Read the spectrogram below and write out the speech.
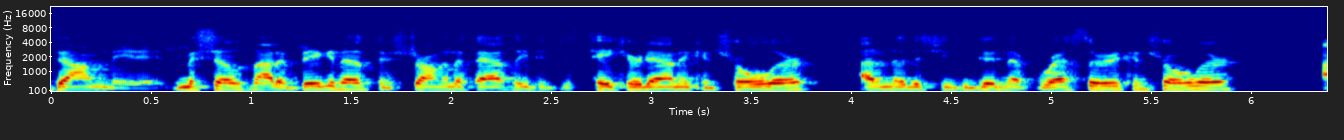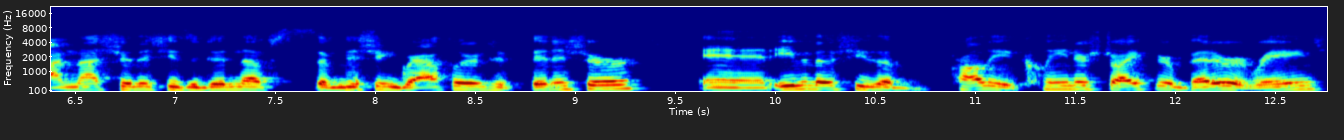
dominate it. Michelle's not a big enough and strong enough athlete to just take her down and control her. I don't know that she's a good enough wrestler to control her. I'm not sure that she's a good enough submission grappler to finish her. And even though she's a probably a cleaner striker, better at range,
